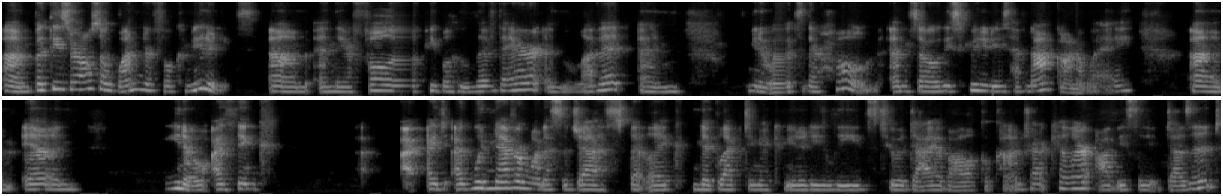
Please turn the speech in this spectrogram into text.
Um, but these are also wonderful communities um, and they're full of people who live there and love it and you know it's their home. And so these communities have not gone away. Um, and you know i think I, I, would never want to suggest that like neglecting a community leads to a diabolical contract killer obviously it doesn't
